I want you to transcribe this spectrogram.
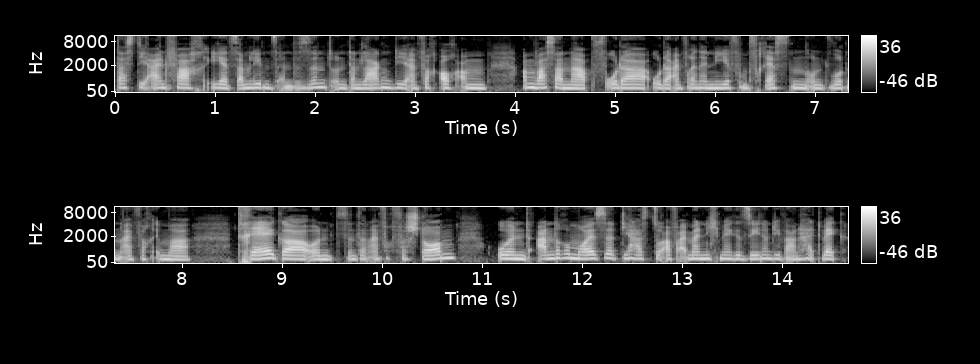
dass die einfach jetzt am Lebensende sind und dann lagen die einfach auch am, am Wassernapf oder, oder einfach in der Nähe vom Fressen und wurden einfach immer träger und sind dann einfach verstorben. Und andere Mäuse, die hast du auf einmal nicht mehr gesehen und die waren halt weg.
